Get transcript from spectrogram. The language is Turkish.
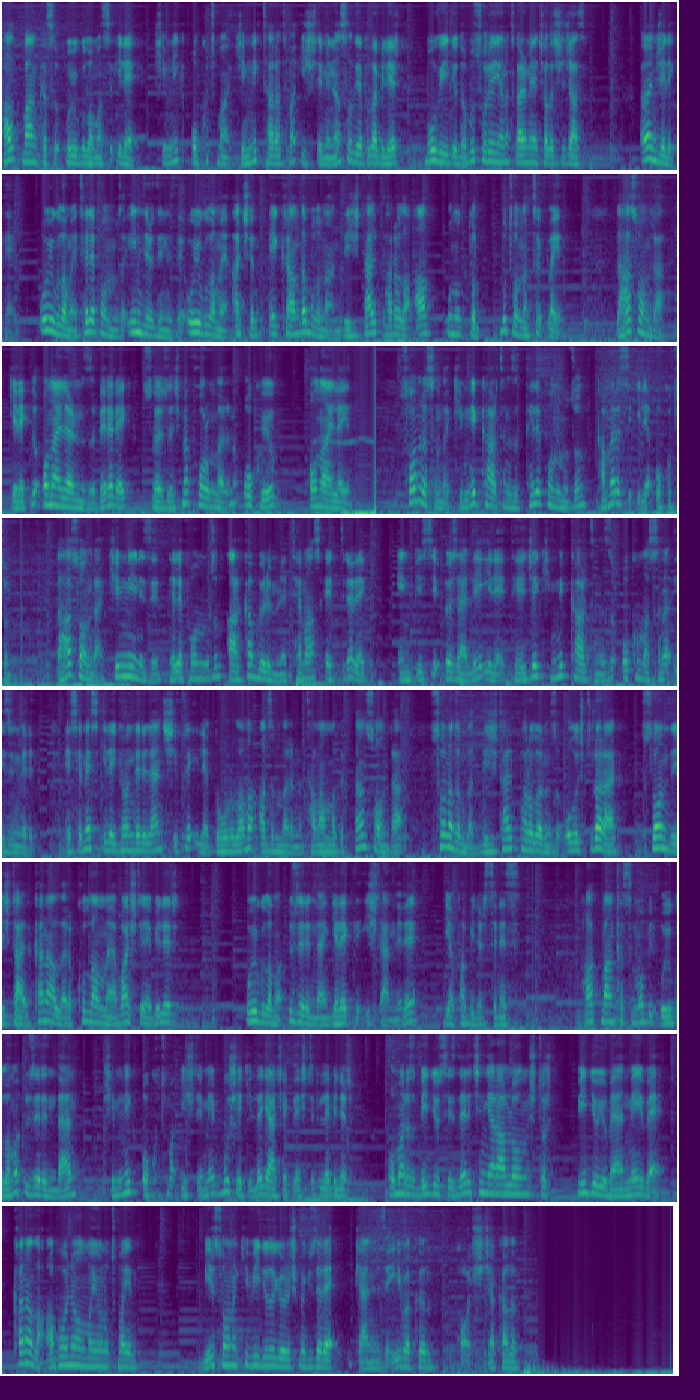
Halk Bankası uygulaması ile kimlik okutma, kimlik taratma işlemi nasıl yapılabilir? Bu videoda bu soruya yanıt vermeye çalışacağız. Öncelikle uygulamayı telefonunuza indirdiğinizde uygulamayı açın, ekranda bulunan dijital parola al unuttum butonuna tıklayın. Daha sonra gerekli onaylarınızı vererek sözleşme formlarını okuyup onaylayın. Sonrasında kimlik kartınızı telefonunuzun kamerası ile okutun. Daha sonra kimliğinizi telefonunuzun arka bölümüne temas ettirerek NFC özelliği ile TC kimlik kartınızı okumasına izin verin. SMS ile gönderilen şifre ile doğrulama adımlarını tamamladıktan sonra son adımda dijital parolanızı oluşturarak son dijital kanalları kullanmaya başlayabilir, uygulama üzerinden gerekli işlemleri yapabilirsiniz. Halk Bankası mobil uygulama üzerinden kimlik okutma işlemi bu şekilde gerçekleştirilebilir. Umarız video sizler için yararlı olmuştur. Videoyu beğenmeyi ve kanala abone olmayı unutmayın. Bir sonraki videoda görüşmek üzere. Kendinize iyi bakın. Hoşçakalın.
